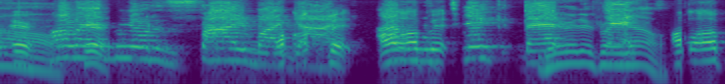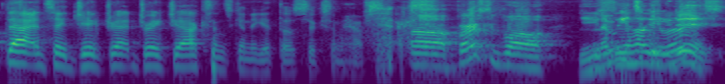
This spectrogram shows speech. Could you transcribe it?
Wow. Holla Here. at me on the side, my I'll up guy. it. I'll up it. Take that. There it is right bet. now. I'll up that and say Jake Dra- Drake Jackson's going to get those six and a half sacks. Uh, first of all, you let me how tell you this:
